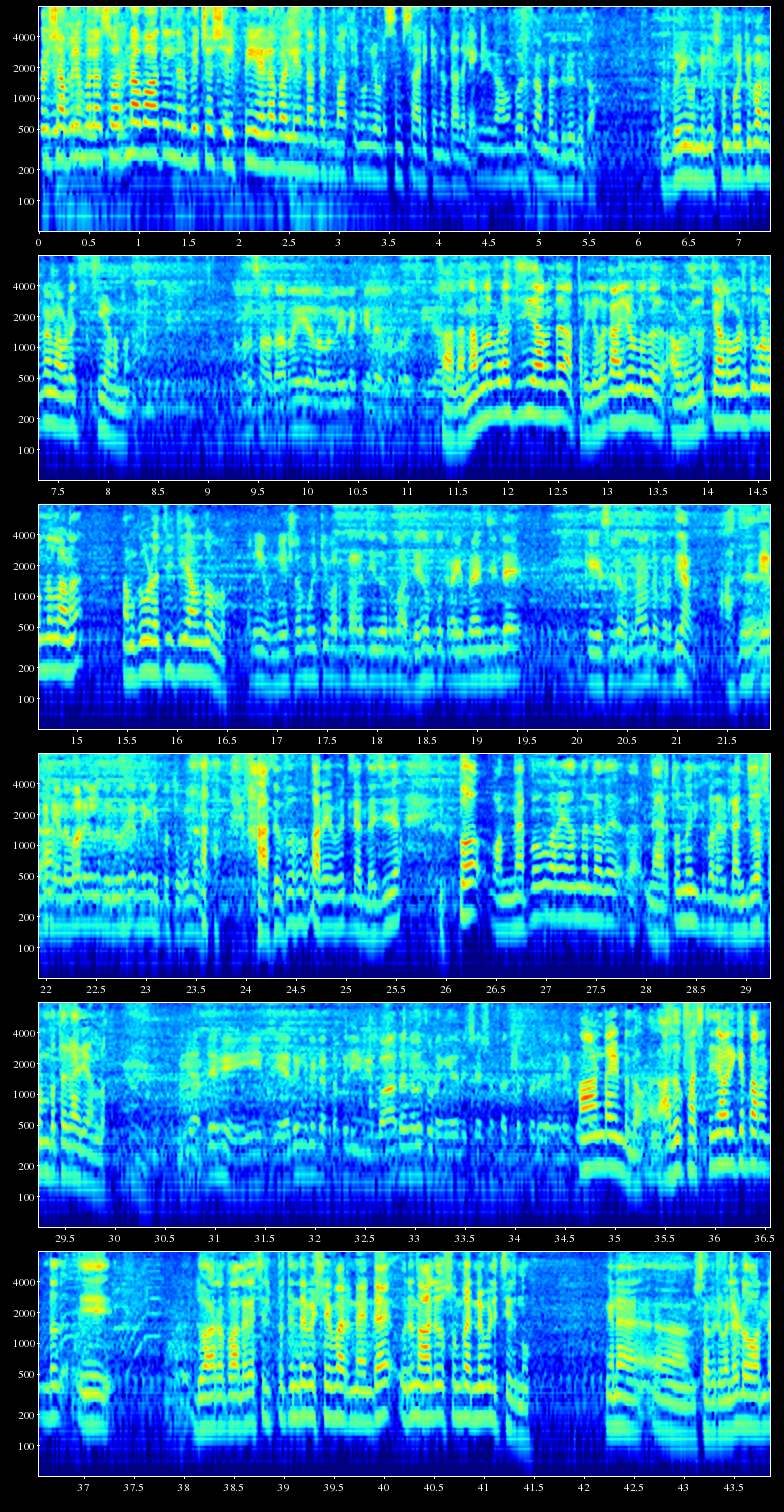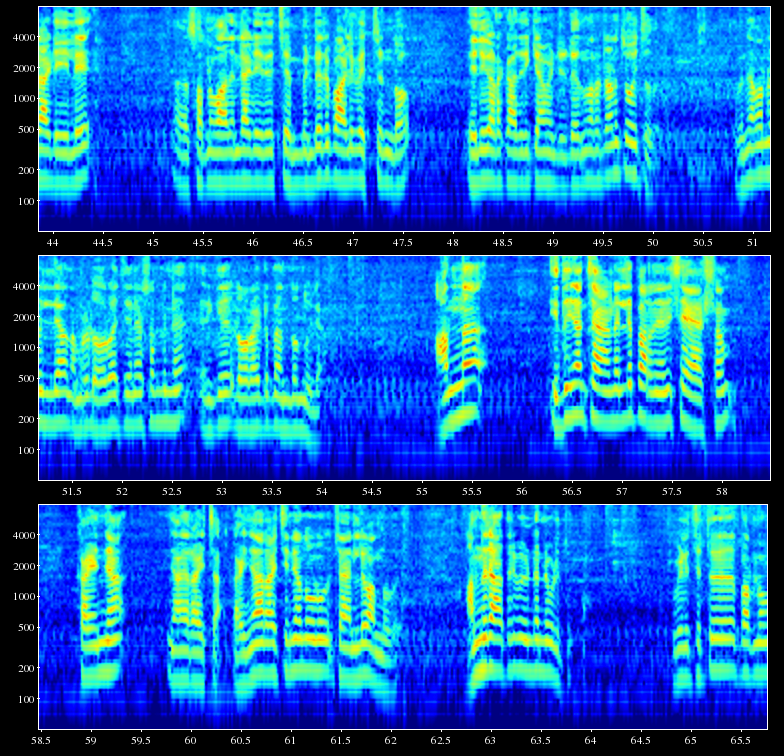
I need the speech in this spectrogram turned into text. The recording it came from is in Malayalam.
ശബരിമല സ്വർണവാതിൽ നിർമ്മിച്ച ശില്പി ഇളവള്ളി നന്ദൻ മാധ്യമങ്ങളോട് സംസാരിക്കുന്നുണ്ട് അതിലേക്ക്. ഈ രാമപുരത്ത് അമ്പലത്തിൽ വെച്ചിട്ടാ അതിപ്പോൾ ഈ ഉണ്ണികൃഷ്ണൻ പോയിട്ട് പറഞ്ഞിട്ടാണ് അവിടെ ചെയ്യണമെന്ന് നമ്മൾ സാധാരണ ഇളവള്ളിയിലൊക്കെ അല്ലേ നമ്മൾ ചെയ്യാറ് സാധാരണ നമ്മൾ ഇവിടെ വെച്ച് ചെയ്യാറുണ്ട്. അത്രയ്ക്കുള്ള കാര്യമുള്ളത്. അവിടെ നിന്ന് കൃത്യ അളവെടുത്ത് കൊണ്ടെന്നുള്ളതാണ് നമുക്ക് ഇവിടെ വെച്ച് ചെയ്യാവുന്നതുള്ളൂ ഉണ്ണീഷ്ണൻ പോയിട്ട് പറഞ്ഞിട്ടാണ് ചെയ്തപ്പോൾ അദ്ദേഹം ഇപ്പോൾ ക്രൈംബ്രാഞ്ചിന്റെ കേസിൽ ഒന്നാമത്തെ പ്രതിയാണ്. അത് ഇടപാടുകളിൽ ദുരൂഹത എന്തെങ്കിലും ഇപ്പോൾ തോന്നുന്നു? അതിപ്പോൾ പറയാൻ പറ്റില്ല. എന്താ വെച്ചാൽ ഇപ്പോൾ വന്നപ്പോൾ പറയാമെന്നല്ലാതെ നേരത്തെ ഒന്നും എനിക്ക് പറയാൻ പറ്റില്ല. അഞ്ച് വർഷം മുമ്പത്തെ കാര്യമാണല്ലോ. ഏതെങ്കിലും ഘട്ടത്തിൽ ഈ വിവാദങ്ങൾ തുടങ്ങിയതിന് ശേഷം ബന്ധപ്പെടുക അങ്ങനെയൊക്കെ ആ ഉണ്ടായിട്ടുണ്ടല്ലോ. അത് ഫസ്റ്റ് ഞാൻ ഒരിക്കൽ പറഞ്ഞത് ഈ ദ്വാരപാലക ശില്പത്തിന്റെ വിഷയം വരണേന്റെ ഒരു നാല് ദിവസം മുമ്പ് എന്നെ വിളിച്ചിരുന്നു. ഇങ്ങനെ ശബരിമല ഡോറിന്റെ അടിയിൽ സ്വർണവാതിന്റെ അടിയിൽ ചെമ്പിന്റെ ഒരു പാളി വെച്ചിട്ടുണ്ടോ? എലി കിടക്കാതിരിക്കാൻ വേണ്ടിയിട്ട് എന്ന് പറഞ്ഞിട്ടാണ് ചോദിച്ചത്. അപ്പോൾ ഞാൻ പറഞ്ഞില്ല നമ്മൾ ഡോർ വെച്ചതിന് ശേഷം പിന്നെ എനിക്ക് ഡോറായിട്ട് ബന്ധമൊന്നുമില്ല. അന്ന് ഇത് ഞാൻ ചാനലിൽ പറഞ്ഞതിന് ശേഷം കഴിഞ്ഞ ഞായറാഴ്ച കഴിഞ്ഞ ഞായറാഴ്ച ഞാൻ തോന്നുന്നു ചാനലിൽ വന്നത്. അന്ന് രാത്രി വീണ്ടും എന്നെ വിളിച്ചു. വിളിച്ചിട്ട് പറഞ്ഞു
